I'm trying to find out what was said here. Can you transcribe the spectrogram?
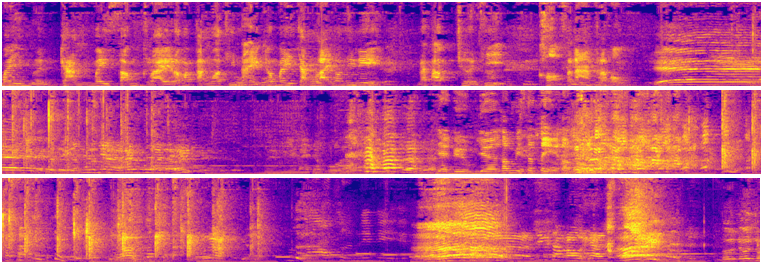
ไม่เหมือนกันไม่ซ้ำใครรับประกันว่าที่ไหนก็ไม่จังไรเท่าที่นี่นะครับ เชิญที่ขอบสนามครับผม เย้มีจะพูดที่อะ อย่าดื่มเยอะครับมีสติครับผมมึงอะเอาคืนพี่พีเอเอออนี่ก็ทำเอาเหมือนกันเฮ้ยโดนโดนโด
